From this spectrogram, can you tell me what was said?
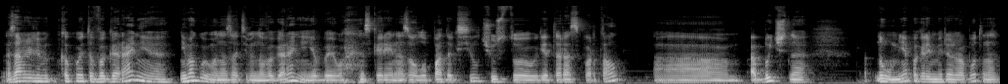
На самом деле, какое-то выгорание, не могу его назвать именно выгорание, я бы его скорее назвал упадок сил, чувствую где-то раз в квартал. А, обычно ну, у меня, по крайней мере, работа она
